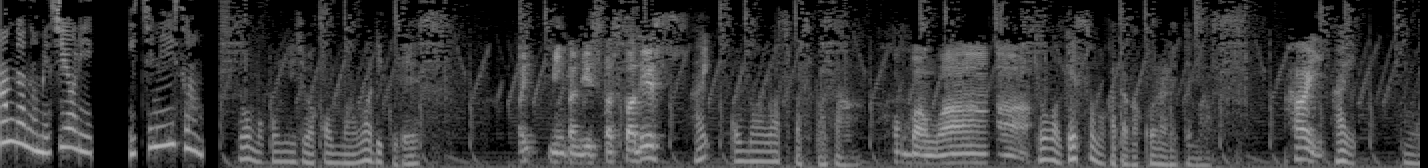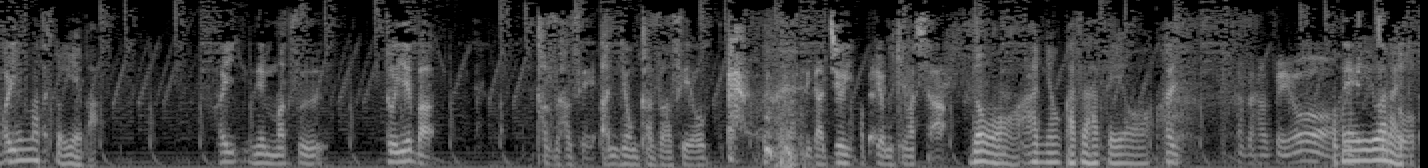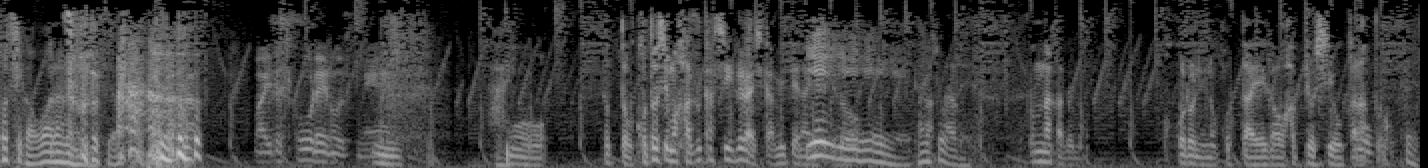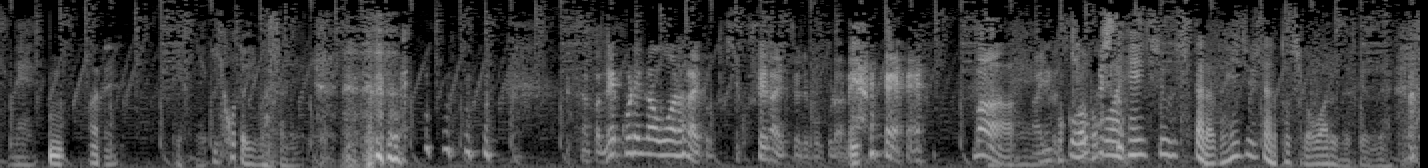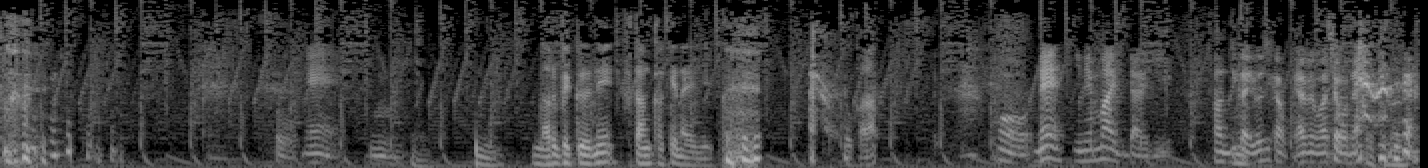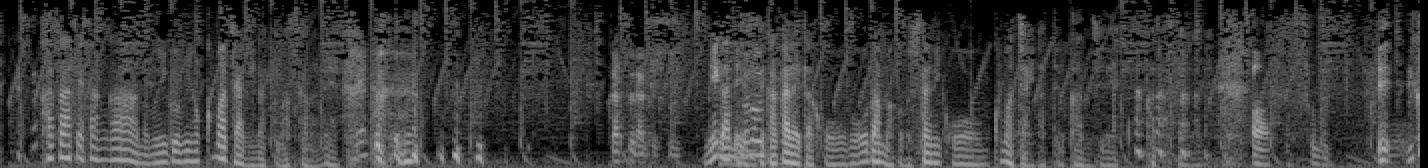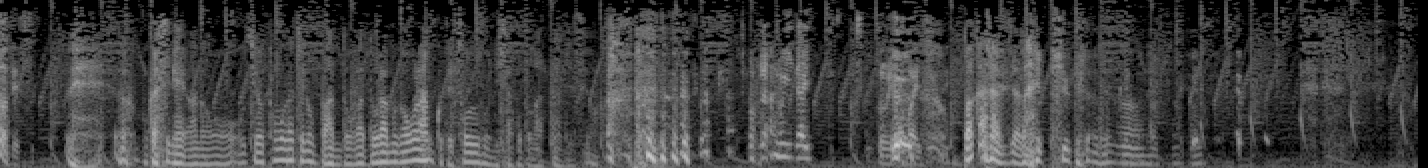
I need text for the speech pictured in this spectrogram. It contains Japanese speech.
三度の飯より、一二三。どうも、こんにちは、こんばんは、りくです。はい、民間人スパスパです。はい、こんばんは、スパスパさん。こんばんは。あ今日はゲストの方が来られてます。はい。はい。もうはい年末といえば、はい、年末といえば、カズハセ、アンニョンカズハセよ。そ れが10位発表に来ました。どうも、アンニョンカズハセよ。はい。かずはせよこ。れ言わないと年が終わらないんですよ。毎年恒例のですね。はい。もう、ちょっと今年も恥ずかしいぐらいしか見てないんですけど、えいえいえ、大丈夫です。その中でも心に残った映画を発表しようかなと。そうですね。はい。ですね。いいこと言いましたね。なんかね、これが終わらないと年越せないですよね、僕らね。まあ、ね毎年僕は、僕は編集したら、編集したら年が終わるんですけどね。そうね。うん。うんなるべくね、負担かけないように。どうかもうね、2年前みたいに3時間4時間もやめましょうね。カズハセさんが、あの、ぬいぐるみのクマちゃんになってますからね。脱落し。メガデンって書かれた、こう、横断幕の下にこう、クマちゃんになってる感じで、カズハセさんがね。な。あ、そうえ、ミカです？昔ね、あの、うちの友達のバンドがドラムがおらんくてそういう風にしたことがあったんですよ。ドラムいない。ちょっとやばいですね。バカなんじゃないって言ってたんですけどうんね。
